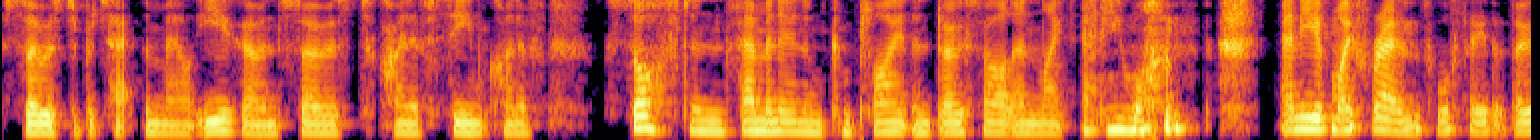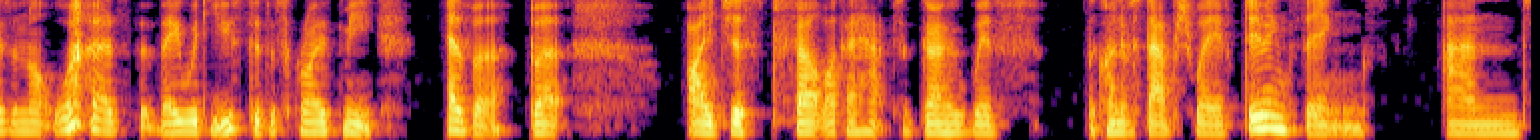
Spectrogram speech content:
so as to protect the male ego and so as to kind of seem kind of soft and feminine and compliant and docile and like anyone any of my friends will say that those are not words that they would use to describe me ever but i just felt like i had to go with the kind of established way of doing things. And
